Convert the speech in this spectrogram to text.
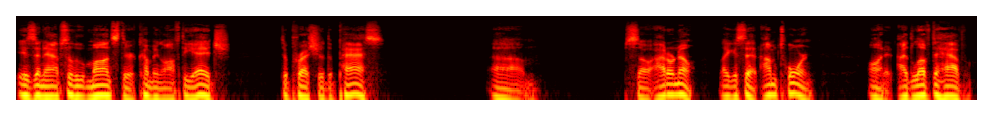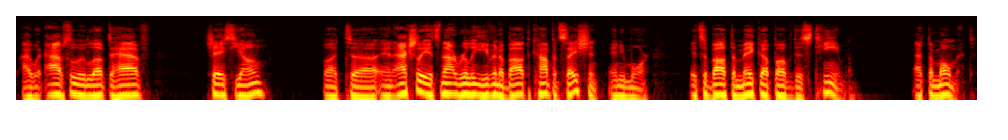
is an absolute monster coming off the edge to pressure the pass. Um, so I don't know. Like I said, I'm torn on it. I'd love to have him. I would absolutely love to have Chase Young, but uh, and actually, it's not really even about the compensation anymore. It's about the makeup of this team at the moment.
